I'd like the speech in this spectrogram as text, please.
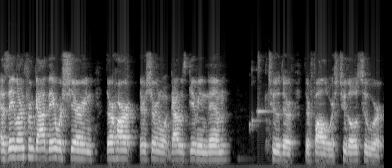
as they learned from God, they were sharing their heart. They were sharing what God was giving them to their their followers, to those who were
